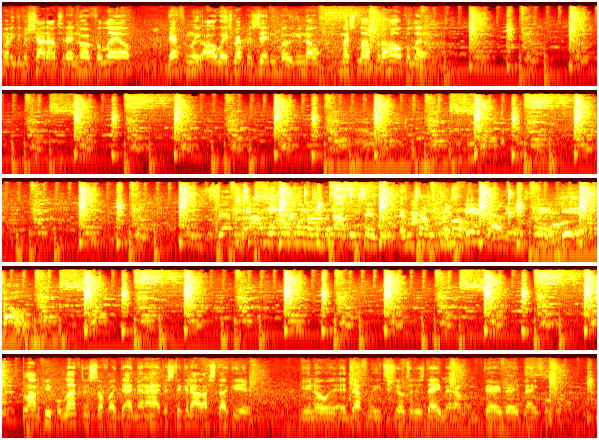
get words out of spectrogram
want to give a shout out to that North Vallejo. Definitely always representing, but you know, much love for the whole Vallejo. Family time 101 on the Monopoly table. Every time we come It's home. fierce out here. It's fierce. Yeah, fold. Lot of people left and stuff like that, man. I had to stick it out. I stuck here, you know, and, definitely still to this day, man, I'm, I'm very, very thankful.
